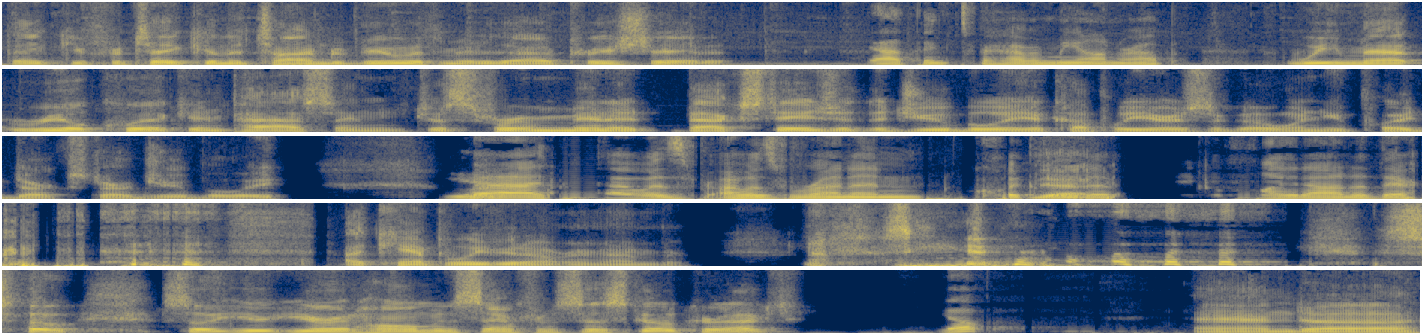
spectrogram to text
Thank you for taking the time to be with me today. I appreciate it. Yeah, thanks for having me on, Rob. We met real quick in passing, just for a minute, backstage at the Jubilee a couple years ago when you played Dark Star Jubilee. Yeah, I think I was I was running quickly Yeah. to make a flight out of there. I can't believe you don't remember. No, I'm just kidding. so, so you're you're at home in San Francisco, correct? yep. And uh,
